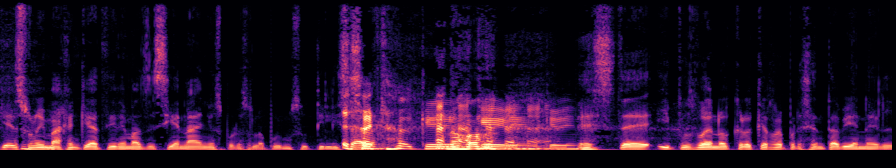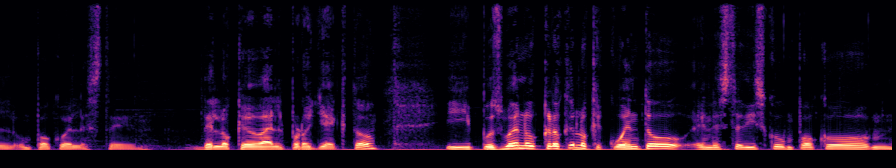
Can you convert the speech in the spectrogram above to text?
ya es una imagen que ya tiene más de 100 años por eso la pudimos utilizar Exacto, qué- ¿no? qué bien, qué bien. este y pues bueno creo que representa bien el un poco el este de lo que va el proyecto. Y pues bueno creo que lo que cuento en este disco un poco mm,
